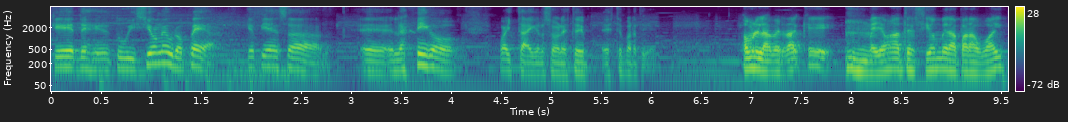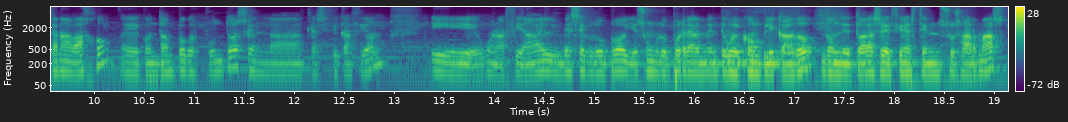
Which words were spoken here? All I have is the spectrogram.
que desde tu visión europea, ¿qué piensa eh, el amigo White Tiger sobre este, este partido? Hombre, la verdad que me llama la atención ver a Paraguay tan abajo, con tan pocos puntos en la clasificación. Y bueno, al final ves ese grupo y es un grupo realmente muy complicado, donde todas las selecciones tienen sus armas,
